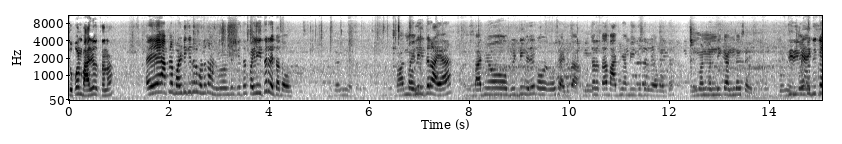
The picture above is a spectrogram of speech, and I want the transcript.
तो पण भारी होता ना? अरे आपला बर्थडे किधर बोला था हनुमान मंदिर किधर? पहले इधर रहता बाद पहले इधर आया. बाद में वो बिल्डिंग है वो, वो साइड का। इधर था बाद में अभी किधर गया बोलते? हनुमान मंदिर के अंदर साइड तो दिखा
